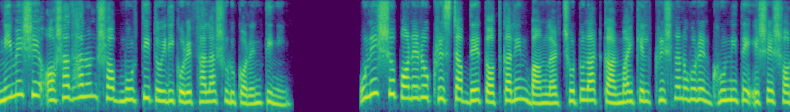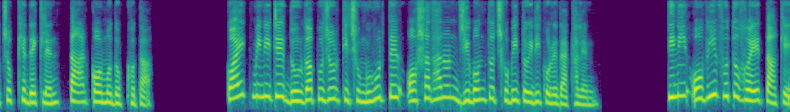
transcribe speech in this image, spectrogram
নিমেষে অসাধারণ সব মূর্তি তৈরি করে ফেলা শুরু করেন তিনি। উনিশশো পনেরো খ্রিস্টাব্দে তৎকালীন বাংলার ছোটলাট কারমাইকেল কৃষ্ণনগরের ঘূর্ণিতে এসে সচক্ষে দেখলেন তার কর্মদক্ষতা। কয়েক মিনিটে দুর্গাপুজোর কিছু মুহূর্তের অসাধারণ জীবন্ত ছবি তৈরি করে দেখালেন। তিনি অভিভূত হয়ে তাকে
